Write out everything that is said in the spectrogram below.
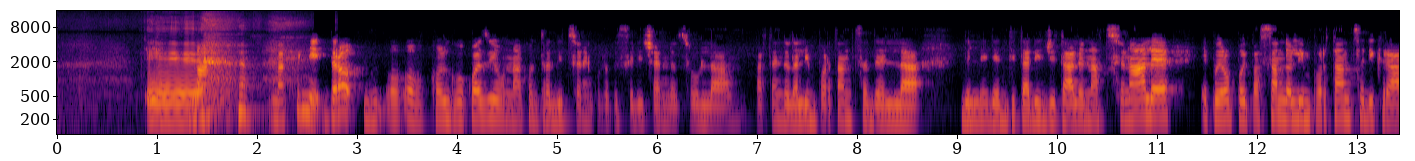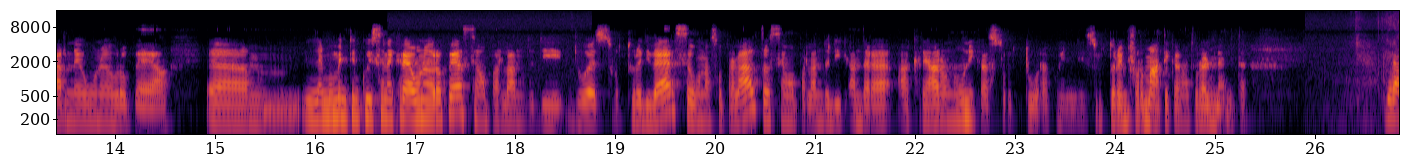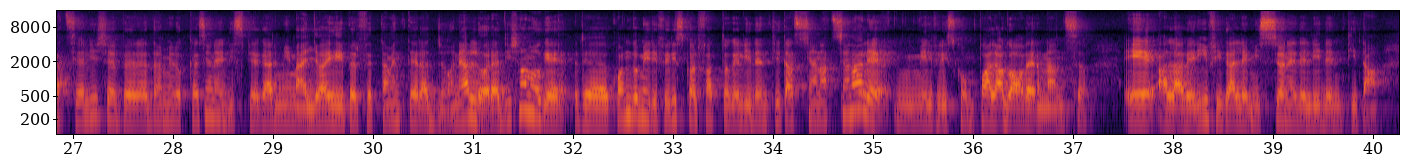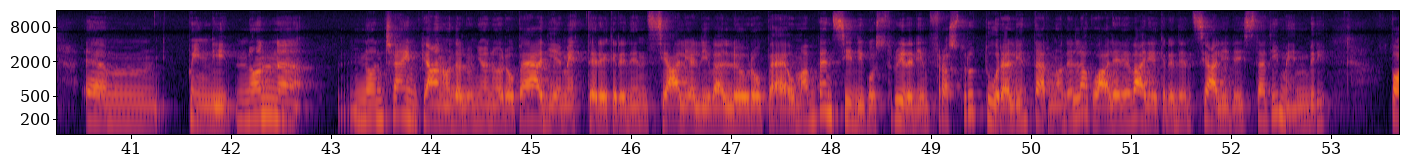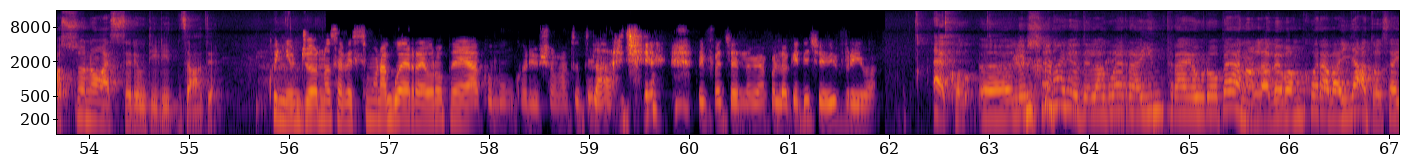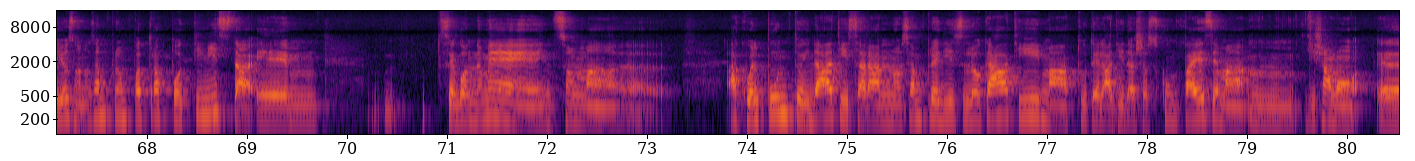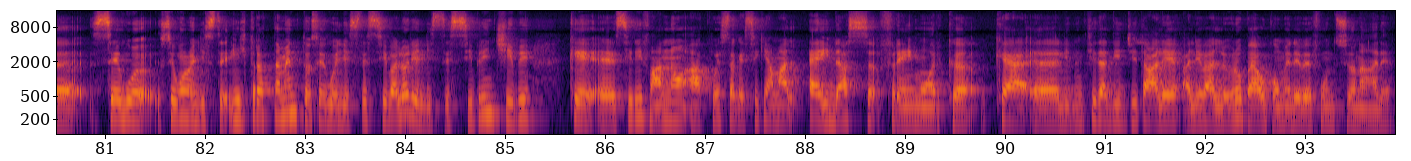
E... Ma, ma, quindi, però, ho, ho, colgo quasi una contraddizione in quello che stai dicendo, sulla, partendo dall'importanza del, dell'identità digitale nazionale e però poi passando all'importanza di crearne una europea. Um, nel momento in cui se ne crea una europea stiamo parlando di due strutture diverse, una sopra l'altra, stiamo parlando di andare a, a creare un'unica struttura, quindi struttura informatica naturalmente. Grazie Alice per darmi l'occasione di spiegarmi meglio, hai perfettamente ragione. Allora, diciamo che eh, quando mi riferisco al fatto che l'identità sia nazionale, mi riferisco un po' alla governance e alla verifica, all'emissione dell'identità. Ehm, quindi non, non c'è in piano dall'Unione Europea di emettere credenziali a livello europeo, ma bensì di costruire l'infrastruttura all'interno della quale le varie credenziali dei Stati membri possono essere utilizzate. Quindi un giorno se avessimo una guerra europea comunque riusciamo a tutelarci, rifacendomi a quello che dicevi prima. Ecco, eh, lo scenario della guerra intraeuropea non l'avevo ancora vagliato, sai, io sono sempre un po' troppo ottimista e mm, secondo me, insomma, eh, a quel punto i dati saranno sempre dislocati ma tutelati da ciascun paese, ma mh, mm, diciamo eh, segue, st- il trattamento segue gli stessi valori e gli stessi principi che eh, si rifanno a questa che si chiama EIDAS Framework, che è eh, l'identità digitale a livello europeo come deve funzionare.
